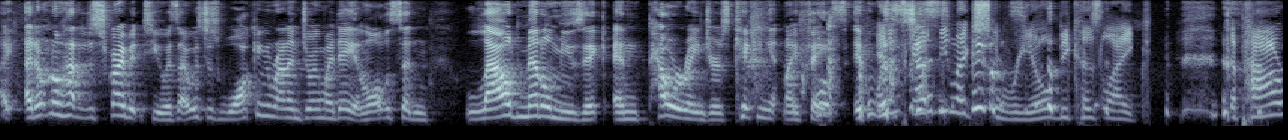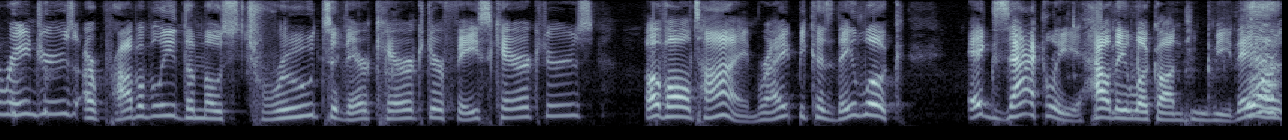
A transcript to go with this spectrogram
I, I don't know how to describe it to you as I was just walking around enjoying my day and all of a sudden loud metal music and Power Rangers kicking at my face. It And was it's gotta just be like surreal because like the Power Rangers are probably the most true to their character face characters of all time, right? Because they look exactly how they look on TV. They Yeah. are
